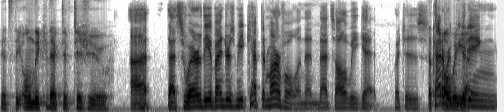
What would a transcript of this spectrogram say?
It's the only connective tissue. Uh, that's where the Avengers meet Captain Marvel, and then that's all we get, which is That's kind of all we get. repeating,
